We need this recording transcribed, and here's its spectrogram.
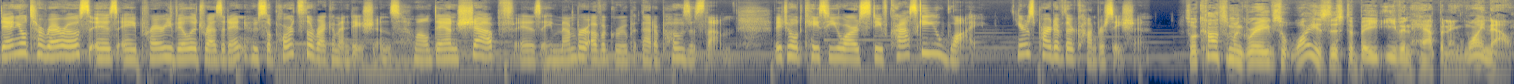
Daniel Terreros is a Prairie Village resident who supports the recommendations, while Dan Shep is a member of a group that opposes them. They told KCUR's Steve Kraske why. Here's part of their conversation. So, Councilman Graves, why is this debate even happening? Why now?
